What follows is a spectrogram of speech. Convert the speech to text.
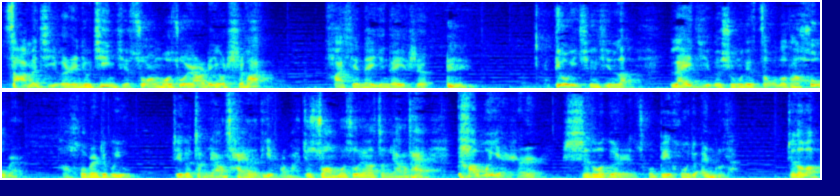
咱们几个人就进去装模作样的要吃饭。他现在应该也是掉以轻心了。来几个兄弟走到他后边，他后边这不有这个整凉菜的地方吗？就装模作样整凉菜。看我眼神十多个人从背后就摁住他，知道吧？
